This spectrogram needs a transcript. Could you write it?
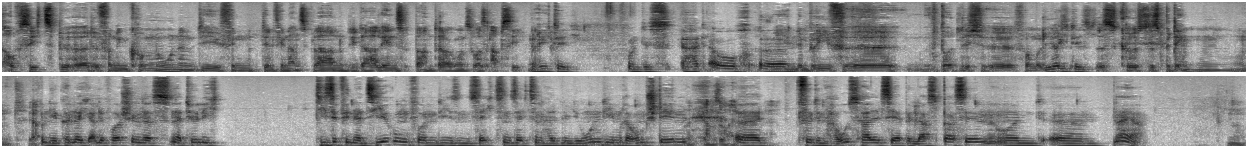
Rechtsaufsichtsbehörde von den Kommunen die fin den Finanzplan und die Darlehensbeantragung und sowas absegnen. richtig. Und es hat auch... Wie in Ähm, dem Brief äh, deutlich äh, formuliert Richtig. ist das größtes Bedenken und ja. Und ihr könnt euch alle vorstellen, dass natürlich diese Finanzierung von diesen 16, 16,5 Millionen, die im Raum stehen, so einfach, äh, ja. für den Haushalt sehr belastbar sind. Und ähm, naja. Ja.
